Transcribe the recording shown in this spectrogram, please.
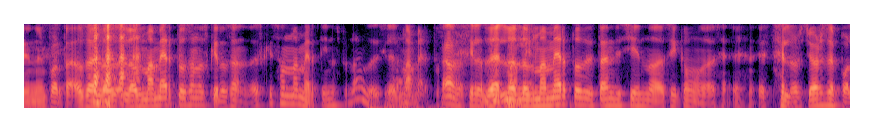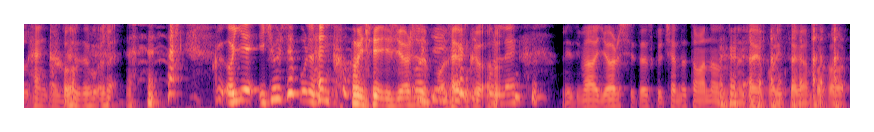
sí, no importa. O sea, los, los mamertos son los que los han- Es que son mamertinos, pero no vamos a decirles mamertos. Vamos a decir O los, sea, lo- los, mamertos. mamertos están diciendo así como este, los George de Polanco. George de Polanco. Oye, ¿y George de Polanco? Oye, y George Oye, de George de Polanco. Mi estimado George, si estás escuchando esto, mándanos un mensaje por Instagram, por favor.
